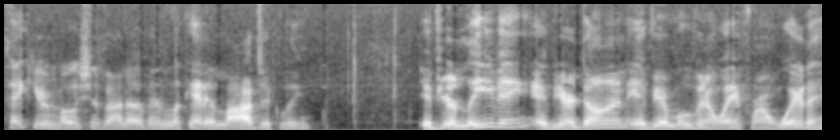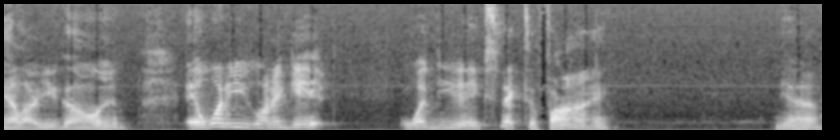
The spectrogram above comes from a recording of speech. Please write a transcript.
Take your emotions out of and look at it logically. If you're leaving, if you're done, if you're moving away from, where the hell are you going? And what are you going to get? What do you expect to find? Yeah.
